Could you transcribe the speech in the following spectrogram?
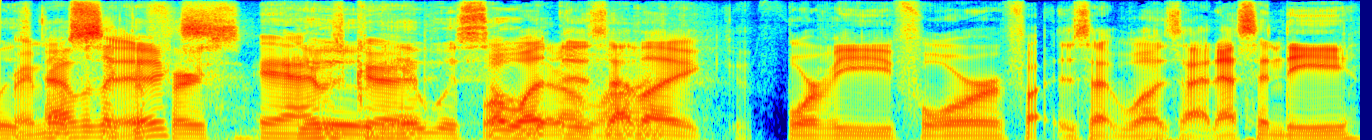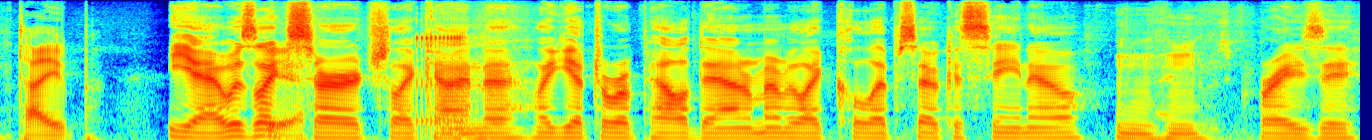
was, Rainbow that was like the Six? first. Yeah, it was Dude, good. It was so well, what good is that online. like? Four v four? Is that was that S and D type? Yeah, it was like Yeah. search, like kind of like you have to rappel down. Remember like Calypso Casino? Mm-hmm. It was crazy,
